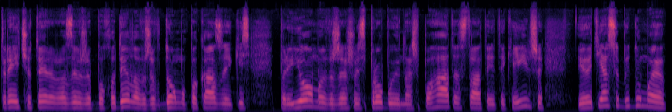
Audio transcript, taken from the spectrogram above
3-4 рази вже походила, вже вдома показує якісь прийоми, вже щось пробує на шпагати стати і таке інше. І от я собі думаю,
